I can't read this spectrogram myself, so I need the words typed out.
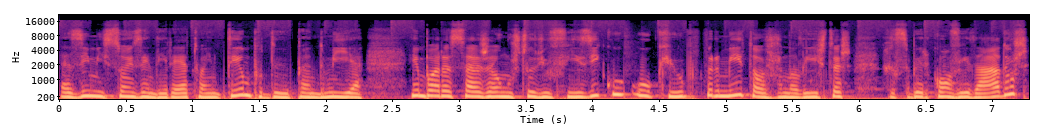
as emissões em direto em tempo de pandemia. Embora seja um estúdio físico, o Cube permite aos jornalistas receber convidados,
